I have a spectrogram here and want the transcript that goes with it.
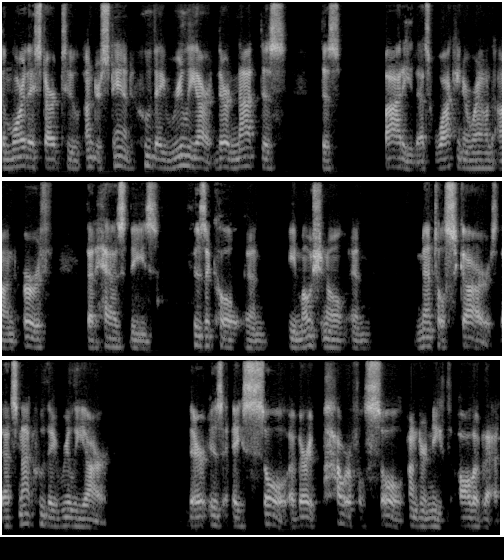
the more they start to understand who they really are. They're not this, this body that's walking around on earth that has these physical and emotional and mental scars. That's not who they really are. There is a soul, a very powerful soul underneath all of that.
